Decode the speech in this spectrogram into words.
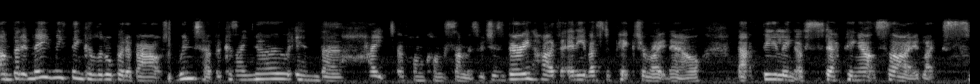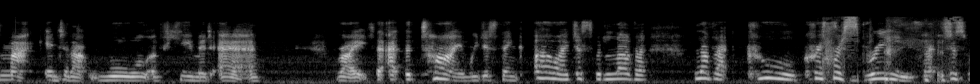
Um, but it made me think a little bit about winter because I know in the height of Hong Kong summers, which is very hard for any of us to picture right now, that feeling of stepping outside, like smack back into that wall of humid air right? That at the time we just think oh i just would love a love that cool crisp, crisp. breeze. That's just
